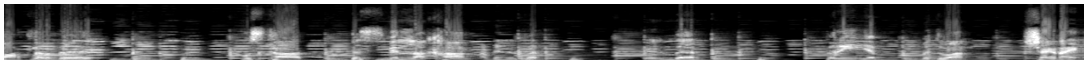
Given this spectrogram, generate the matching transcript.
நார்த்ல வந்து உஸ்தாத் பிஸ்மில்லா கான் அப்படின்னு இருப்பார். இருந்தார் பெரிய வித்வான் ஷெகனாய்.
